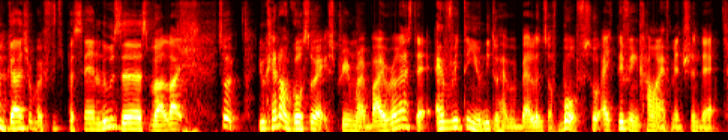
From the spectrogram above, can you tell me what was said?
you guys drop by 50% losers. But like so you cannot go so extreme right? But I realized that everything you need to have a balance of both. So active income I've mentioned that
